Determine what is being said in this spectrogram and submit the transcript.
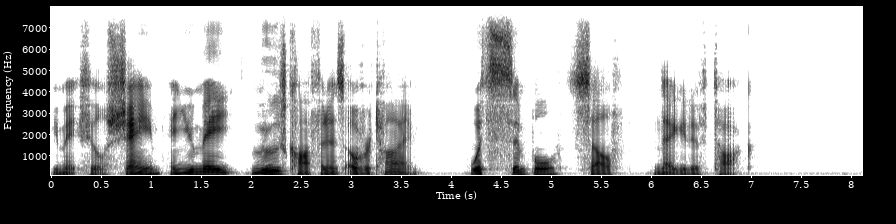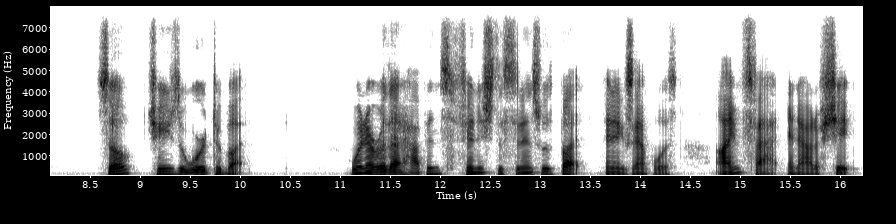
you may feel shame, and you may lose confidence over time with simple self negative talk. So change the word to but. Whenever that happens, finish the sentence with but. An example is I'm fat and out of shape,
